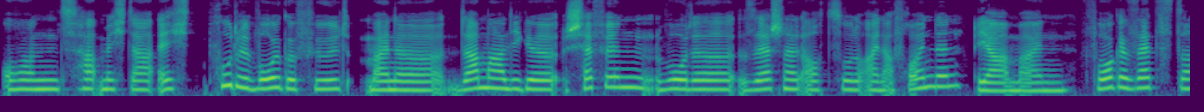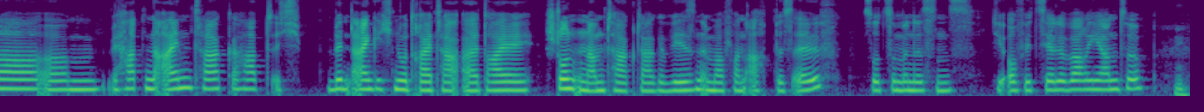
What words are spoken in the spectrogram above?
und habe mich da echt pudelwohl gefühlt. Meine damalige Chefin wurde sehr schnell auch zu einer Freundin. Ja, mein Vorgesetzter, ähm, wir hatten einen Tag gehabt. Ich bin eigentlich nur drei, äh, drei Stunden am Tag da gewesen, immer von acht bis elf. So zumindest die offizielle Variante.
